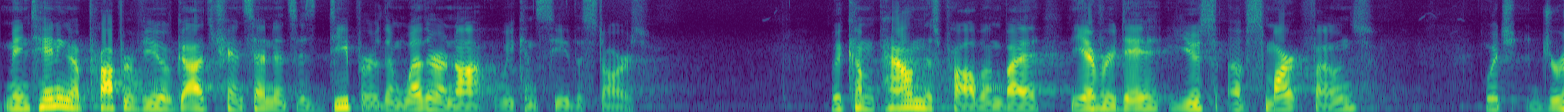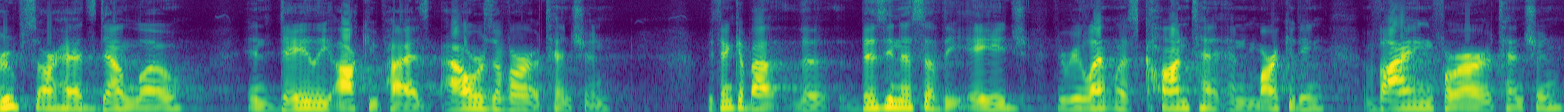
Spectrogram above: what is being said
maintaining a proper view of God's transcendence is deeper than whether or not we can see the stars. We compound this problem by the everyday use of smartphones, which droops our heads down low and daily occupies hours of our attention. We think about the busyness of the age, the relentless content and marketing vying for our attention.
